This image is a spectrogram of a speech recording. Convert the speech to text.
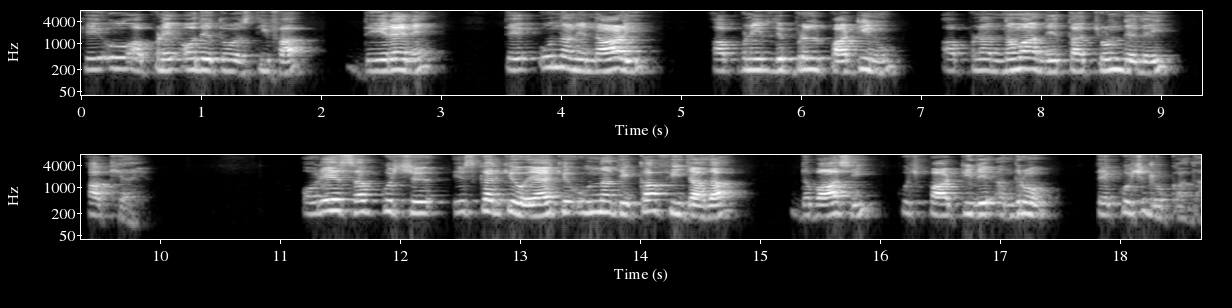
ਕਿ ਉਹ ਆਪਣੇ ਅਹੁਦੇ ਤੋਂ ਅਸਤੀਫਾ ਦੇ ਰਹੇ ਨੇ ਤੇ ਉਹਨਾਂ ਨੇ ਨਾਲ ਹੀ ਆਪਣੀ ਲਿਬਰਲ ਪਾਰਟੀ ਨੂੰ ਆਪਣਾ ਨਵਾਂ ਨੇਤਾ ਚੁਣਨ ਦੇ ਲਈ ਆਖਿਆ ਹੈ। ਔਰ ਇਹ ਸਭ ਕੁਝ ਇਸ ਕਰਕੇ ਹੋਇਆ ਹੈ ਕਿ ਉਹਨਾਂ ਤੇ ਕਾਫੀ ਜ਼ਿਆਦਾ ਦਬਾਅ ਸੀ ਕੁਝ ਪਾਰਟੀ ਦੇ ਅੰਦਰੋਂ ਤੇ ਕੁਝ ਲੋਕਾਂ ਦਾ।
